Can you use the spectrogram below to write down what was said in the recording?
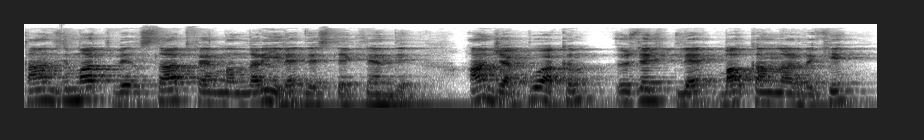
Tanzimat ve ıslahat fermanları ile desteklendi. Ancak bu akım özellikle Balkanlardaki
